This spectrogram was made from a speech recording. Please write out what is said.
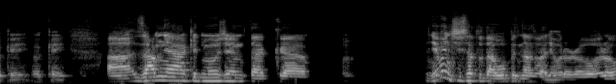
OK, OK. A za mňa, keď môžem, tak uh, neviem, či sa to dá vôbec nazvať hororovou hrou,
